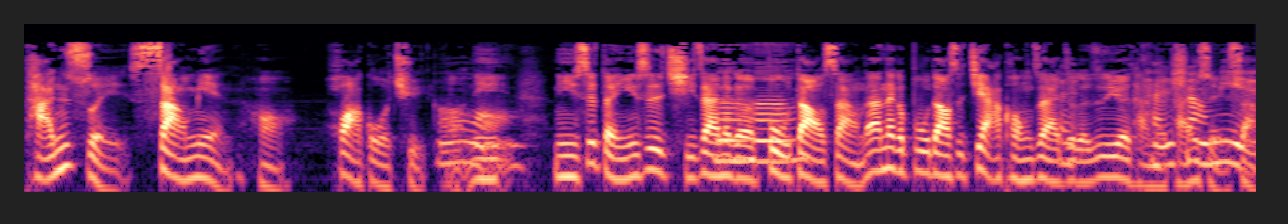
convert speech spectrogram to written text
潭水上面哈划过去啊，你你是等于是骑在那个步道上，那那个步道是架空在这个日月潭的潭水上，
